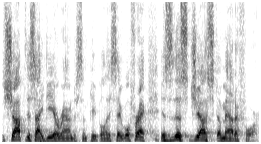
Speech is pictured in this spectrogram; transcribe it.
shopped this idea around to some people, and they say, Well, Frank, is this just a metaphor?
